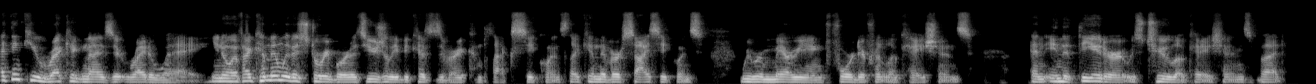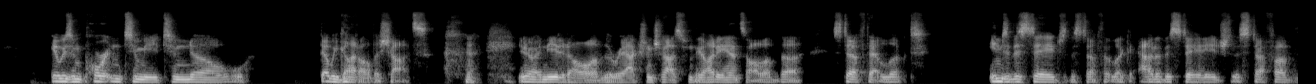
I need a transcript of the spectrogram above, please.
I think you recognize it right away. You know, if I come in with a storyboard, it's usually because it's a very complex sequence. Like in the Versailles sequence, we were marrying four different locations and in the theater it was two locations but it was important to me to know that we got all the shots you know i needed all of the reaction shots from the audience all of the stuff that looked into the stage, the stuff that looked out of the stage, the stuff of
